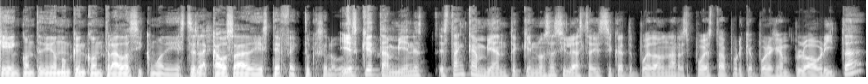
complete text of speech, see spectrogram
Que en contenido nunca he encontrado así como de esta es la causa de este efecto que se logró. Y es que también es, es tan cambiante que no sé si la estadística te puede dar una respuesta. Porque, por ejemplo, ahorita,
